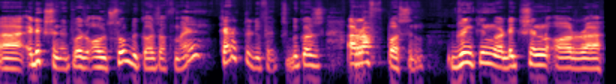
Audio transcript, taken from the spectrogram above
uh, addiction, it was also because of my character defects. Because a rough person, drinking addiction or uh,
